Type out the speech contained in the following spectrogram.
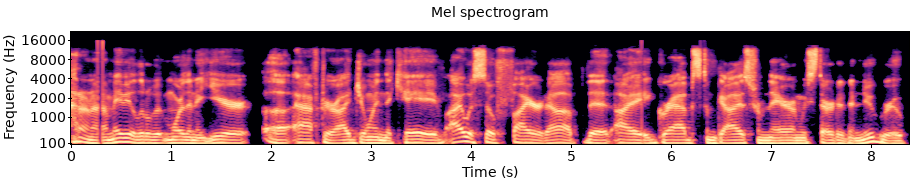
I don't know, maybe a little bit more than a year uh, after I joined the cave, I was so fired up that I grabbed some guys from there and we started a new group,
